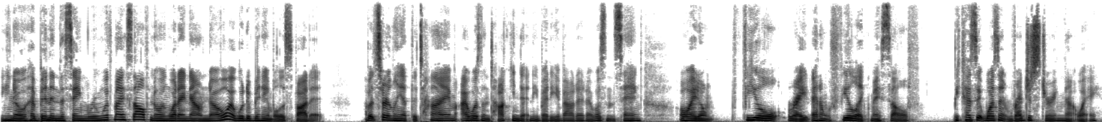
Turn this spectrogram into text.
you know, have been in the same room with myself, knowing what I now know, I would have been able to spot it. But certainly at the time, I wasn't talking to anybody about it. I wasn't saying, oh, I don't feel right. I don't feel like myself because it wasn't registering that way.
